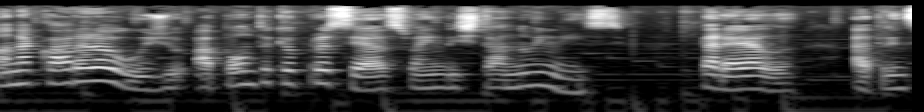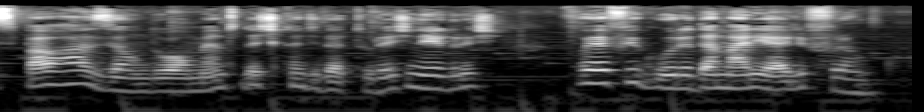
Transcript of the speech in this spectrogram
Ana Clara Araújo aponta que o processo ainda está no início. Para ela, a principal razão do aumento das candidaturas negras foi a figura da Marielle Franco.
